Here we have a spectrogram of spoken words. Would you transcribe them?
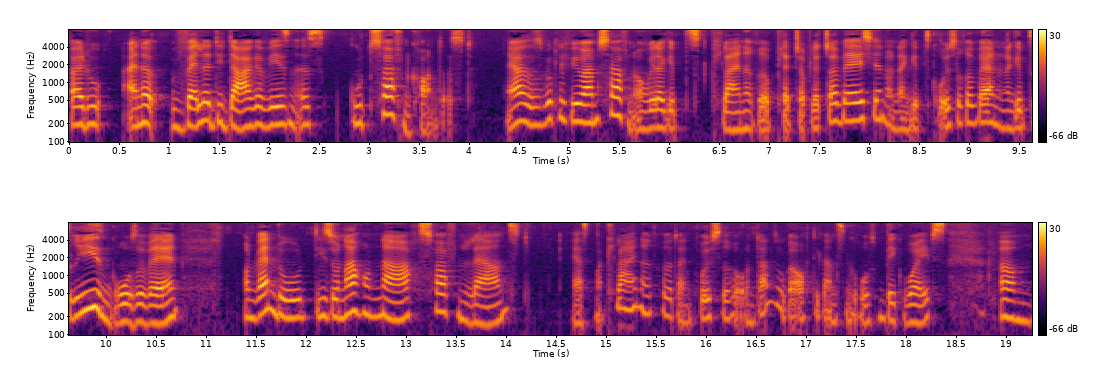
weil du eine Welle, die da gewesen ist, gut surfen konntest. Ja, das ist wirklich wie beim Surfen. Irgendwie, da gibt es kleinere Plätscher-Plätscher-Wellchen und dann gibt es größere Wellen und dann gibt es riesengroße Wellen. Und wenn du die so nach und nach surfen lernst, erstmal kleinere, dann größere und dann sogar auch die ganzen großen Big Waves, ähm,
